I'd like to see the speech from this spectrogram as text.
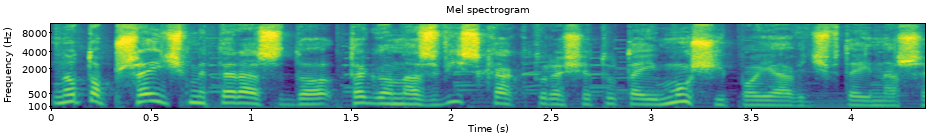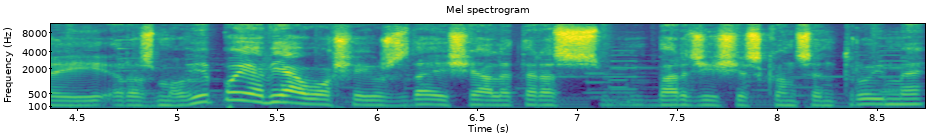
No to przejdźmy teraz do tego nazwiska, które się tutaj musi pojawić w tej naszej rozmowie. Pojawiało się już, zdaje się, ale teraz bardziej się skoncentrujmy.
